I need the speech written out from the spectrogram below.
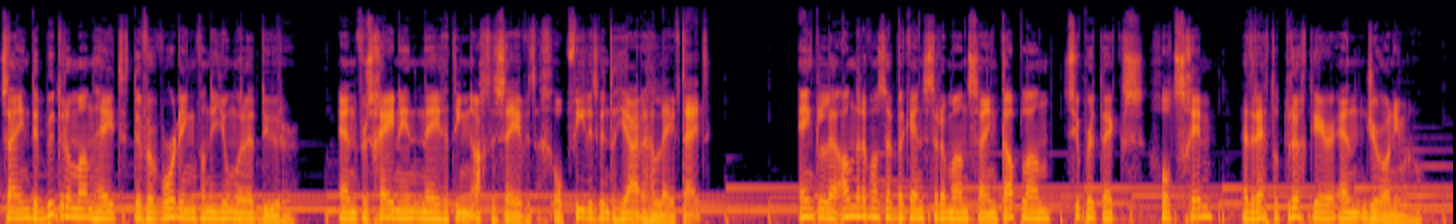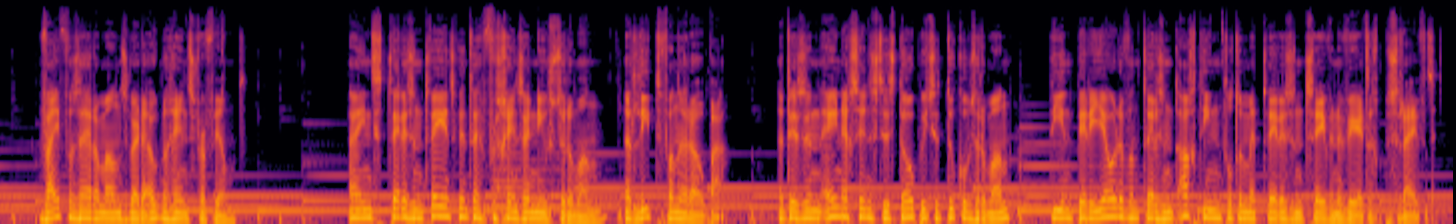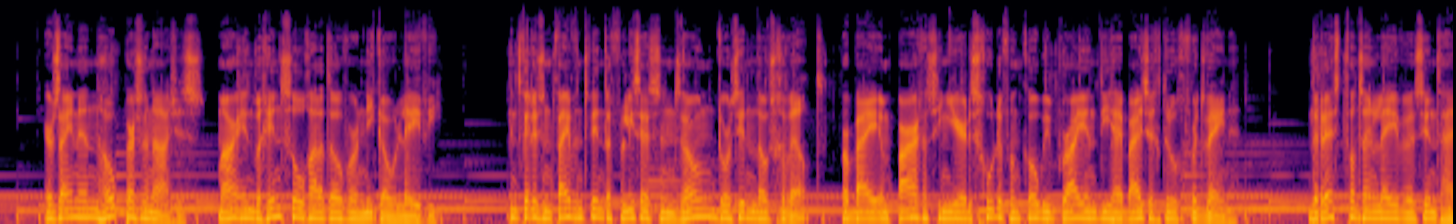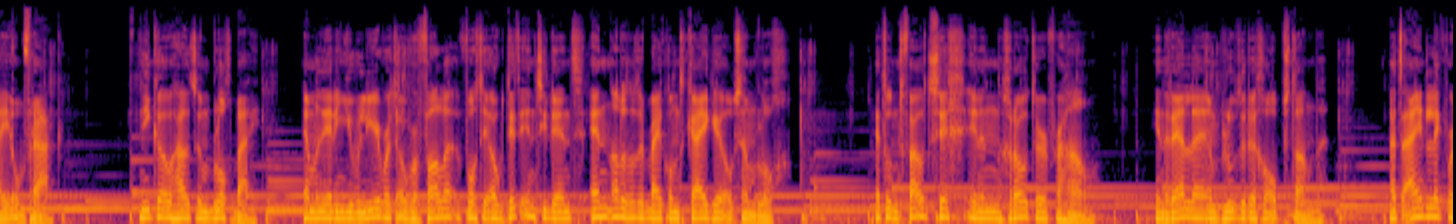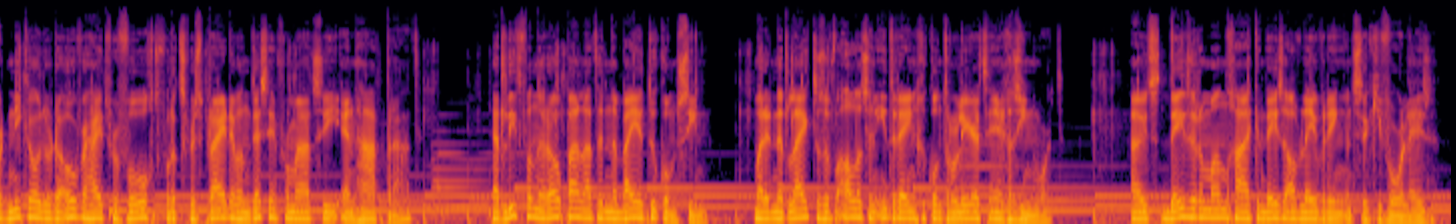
Zijn debuutroman heet De Verwording van de Jongere Durer en verscheen in 1978 op 24-jarige leeftijd. Enkele andere van zijn bekendste romans zijn Kaplan, Supertex, Gods Schim, Het Recht op Terugkeer en Geronimo. Vijf van zijn romans werden ook nog eens verfilmd. Eind 2022 verscheen zijn nieuwste roman, Het Lied van Europa. Het is een enigszins dystopische toekomstroman die een periode van 2018 tot en met 2047 beschrijft. Er zijn een hoop personages, maar in beginsel gaat het over Nico Levy. In 2025 verliest hij zijn zoon door zinloos geweld, waarbij een paar gesigneerde schoenen van Kobe Bryant die hij bij zich droeg verdwenen. De rest van zijn leven zint hij op wraak. Nico houdt een blog bij, en wanneer een juwelier wordt overvallen, volgt hij ook dit incident en alles wat erbij komt kijken op zijn blog. Het ontvouwt zich in een groter verhaal, in rellen en bloederige opstanden. Uiteindelijk wordt Nico door de overheid vervolgd voor het verspreiden van desinformatie en haatpraat. Het lied van Europa laat de nabije toekomst zien, waarin het lijkt alsof alles en iedereen gecontroleerd en gezien wordt. Uit deze roman ga ik in deze aflevering een stukje voorlezen.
